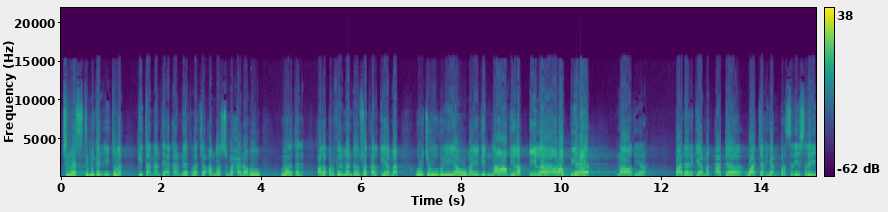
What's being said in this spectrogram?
Jelas demikian itulah kita nanti akan melihat wajah Allah subhanahu wa ta'ala Allah berfirman dalam surat Al-Qiyamah wujuhu yawmaidin nadhirah ila rabbiha nadhirah pada hari kiamat ada wajah yang berseri-seri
